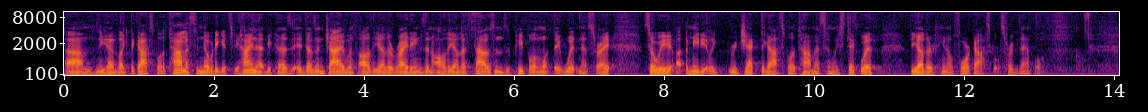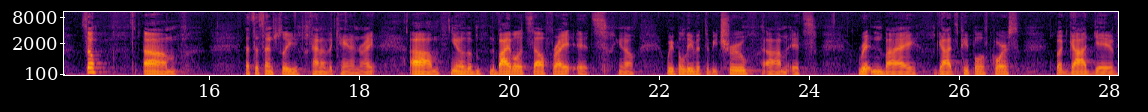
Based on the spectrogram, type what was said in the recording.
um, you have like the Gospel of Thomas, and nobody gets behind that because it doesn't jive with all the other writings and all the other thousands of people and what they witness, right? So we uh, immediately reject the Gospel of Thomas and we stick with the other, you know, four Gospels, for example. So um, that's essentially kind of the canon, right? Um, you know, the the Bible itself, right? It's you know we believe it to be true. Um, it's written by God's people, of course, but God gave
